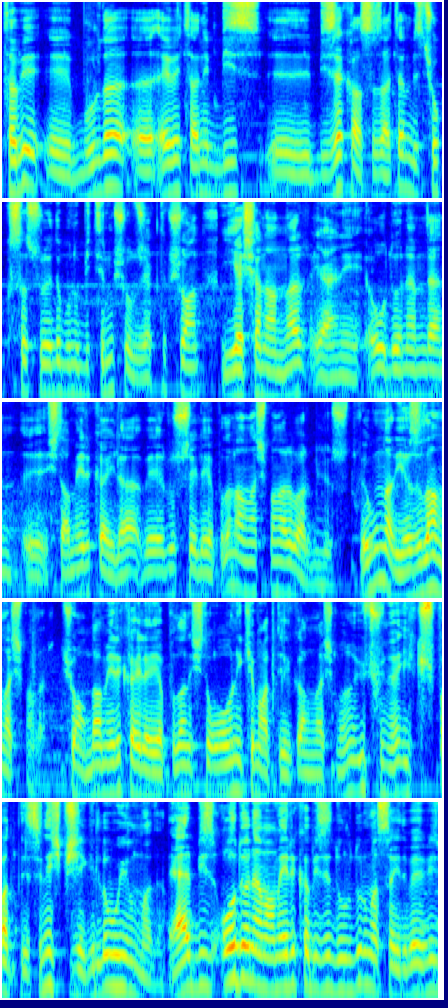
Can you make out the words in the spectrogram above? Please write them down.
tabii e, burada evet hani biz bize kalsa zaten biz çok kısa sürede bunu bitirmiş olacaktık. Şu an yaşananlar yani o dönemden işte Amerika ile ve Rusya ile yapılan anlaşmalar var biliyorsun. Ve bunlar yazılı anlaşmalar. Şu anda Amerika ile yapılan işte o 12 maddelik anlaşmanın 3'üne ilk 3 maddesine hiçbir şekilde uyulmadı. Eğer biz o dönem Amerika bizi durdurmasaydı ve biz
